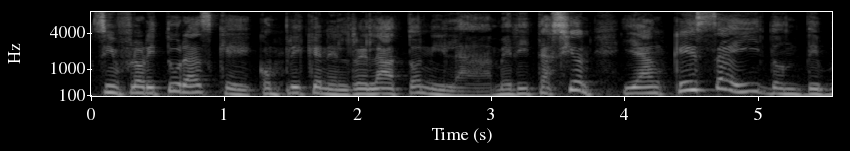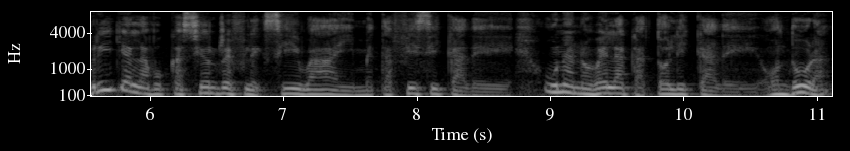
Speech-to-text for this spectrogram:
sin florituras que compliquen el relato ni la meditación, y aunque es ahí donde brilla la vocación reflexiva y metafísica de una novela católica de Honduras,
